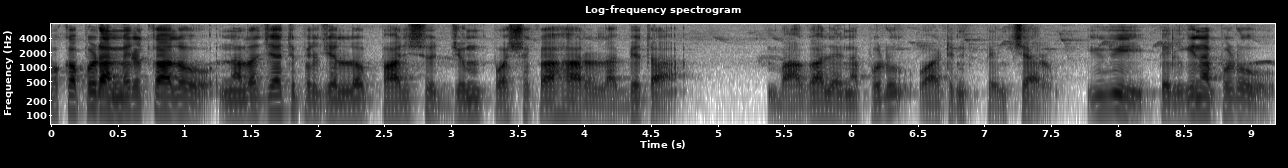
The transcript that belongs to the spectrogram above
ఒకప్పుడు అమెరికాలో నల్లజాతి ప్రజల్లో పారిశుద్ధ్యం పోషకాహార లభ్యత బాగాలేనప్పుడు వాటిని పెంచారు. ఇవి పెరిగినప్పుడు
